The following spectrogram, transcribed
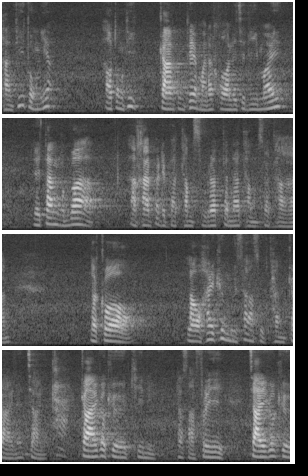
ถานที่ตรงเนี้ยเอาตรงที่กลางกรุงเทพมหานครเลยจะดีไหมเลยตั้งกันว่า อาคารปฏิบัติธรรมสุรัตนธรรมสถาน แล้วก็เราให้เครื่องมือสร้างสุขทางกายและใจค่ะกายก็คือคลินิกรักษาฟรี ใจก็คือ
